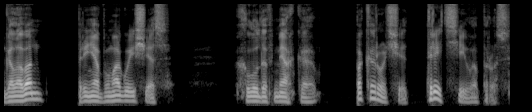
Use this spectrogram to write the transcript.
Голован, приняв бумагу, исчез. Хлудов мягко, покороче, третий вопрос.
